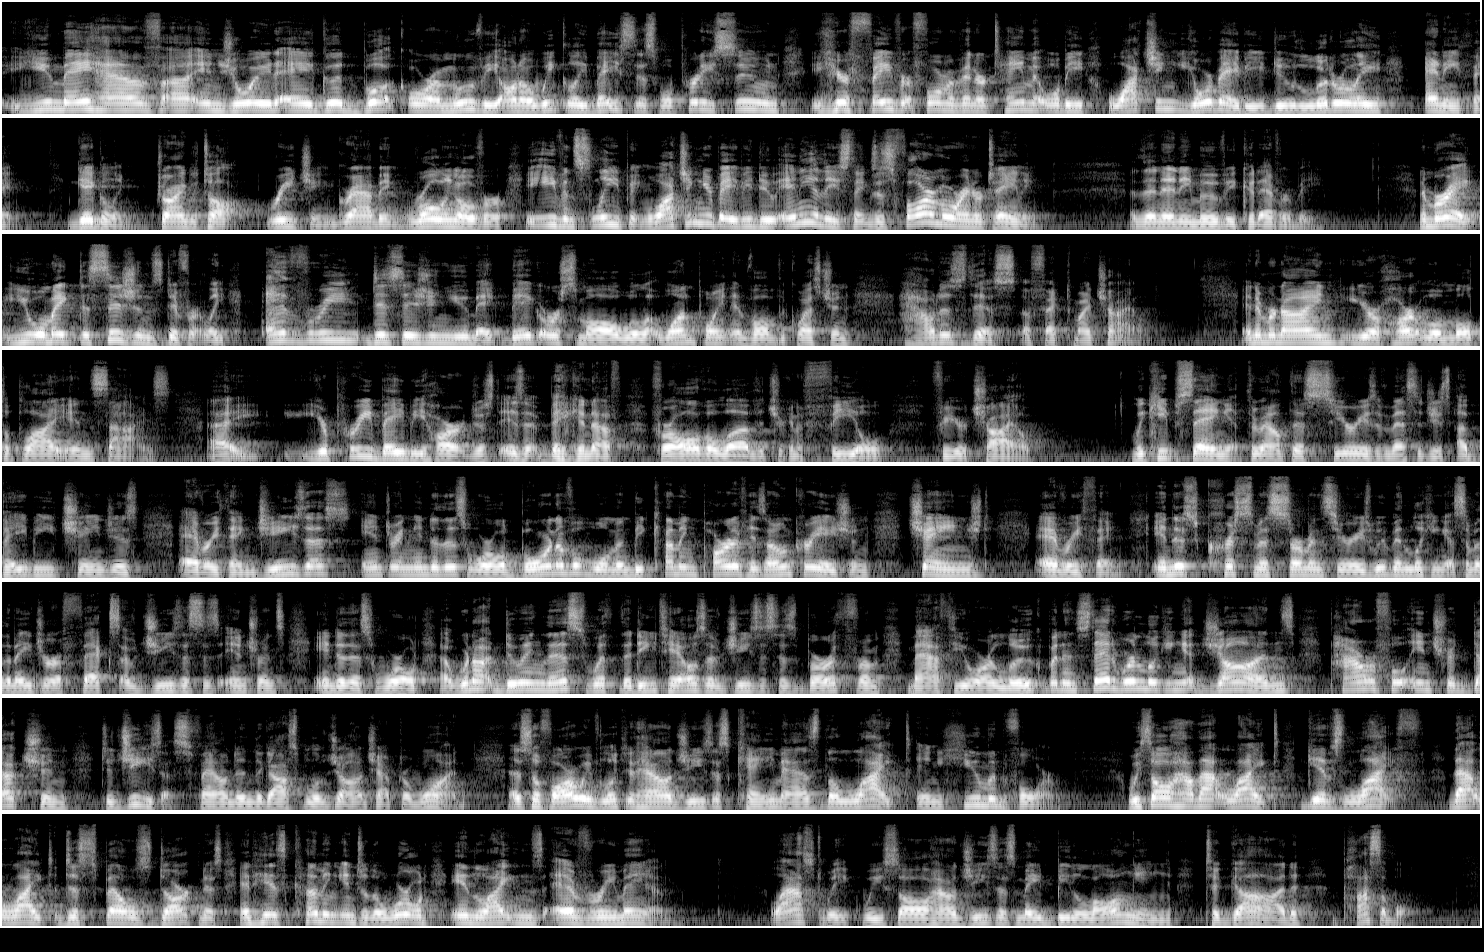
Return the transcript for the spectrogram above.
you may have uh, enjoyed a good book or a movie on a weekly basis. Well, pretty soon, your favorite form of entertainment will be watching your baby do literally anything giggling, trying to talk, reaching, grabbing, rolling over, even sleeping. Watching your baby do any of these things is far more entertaining than any movie could ever be. Number eight, you will make decisions differently. Every decision you make, big or small, will at one point involve the question how does this affect my child? And number nine, your heart will multiply in size. Uh, your pre baby heart just isn't big enough for all the love that you're going to feel for your child. We keep saying it throughout this series of messages. A baby changes everything. Jesus entering into this world, born of a woman, becoming part of his own creation, changed everything. In this Christmas sermon series, we've been looking at some of the major effects of Jesus' entrance into this world. Uh, we're not doing this with the details of Jesus' birth from Matthew or Luke, but instead we're looking at John's powerful introduction to Jesus, found in the Gospel of John, chapter 1. Uh, so far, we've looked at how Jesus came as the light in human form. We saw how that light gives life that light dispels darkness, and his coming into the world enlightens every man. Last week, we saw how Jesus made belonging to God possible.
